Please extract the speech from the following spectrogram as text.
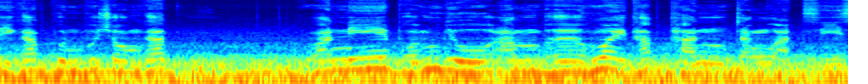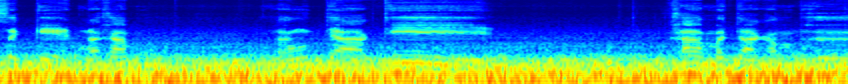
ดีครับคุณผู้ชมครับ วันนี้ผมอยู่อำเภอห้วยทับทันจังหวัดศรีสะเกดนะครับ หลังจากที่ข้ามมาจากอำเภอ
